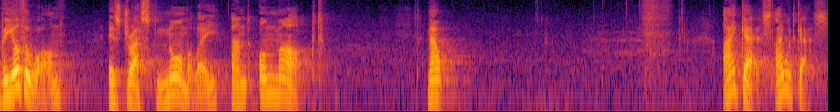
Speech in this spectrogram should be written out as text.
The other one is dressed normally and unmarked. Now, I guess, I would guess,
